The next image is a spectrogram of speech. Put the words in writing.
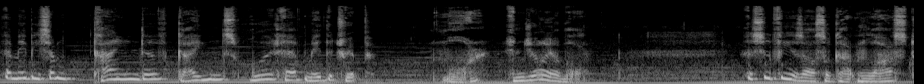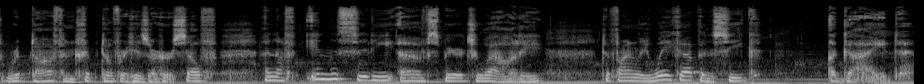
that maybe some kind of guidance would have made the trip more enjoyable. The Sufi has also gotten lost, ripped off, and tripped over his or herself enough in the city of spirituality to finally wake up and seek a guide.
